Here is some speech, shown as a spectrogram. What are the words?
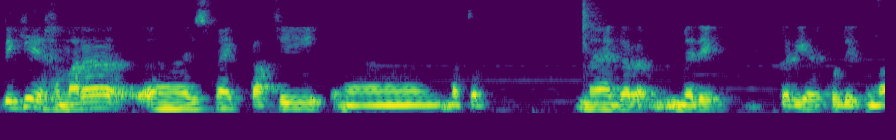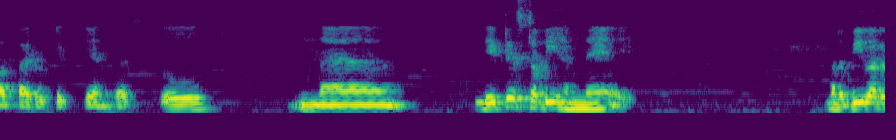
देखिए, हमारा इसमें काफ़ी मतलब मैं अगर मेरे करियर को देखूँगा पैरोटिक के अंदर तो लेटेस्ट अभी हमने मतलब we are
